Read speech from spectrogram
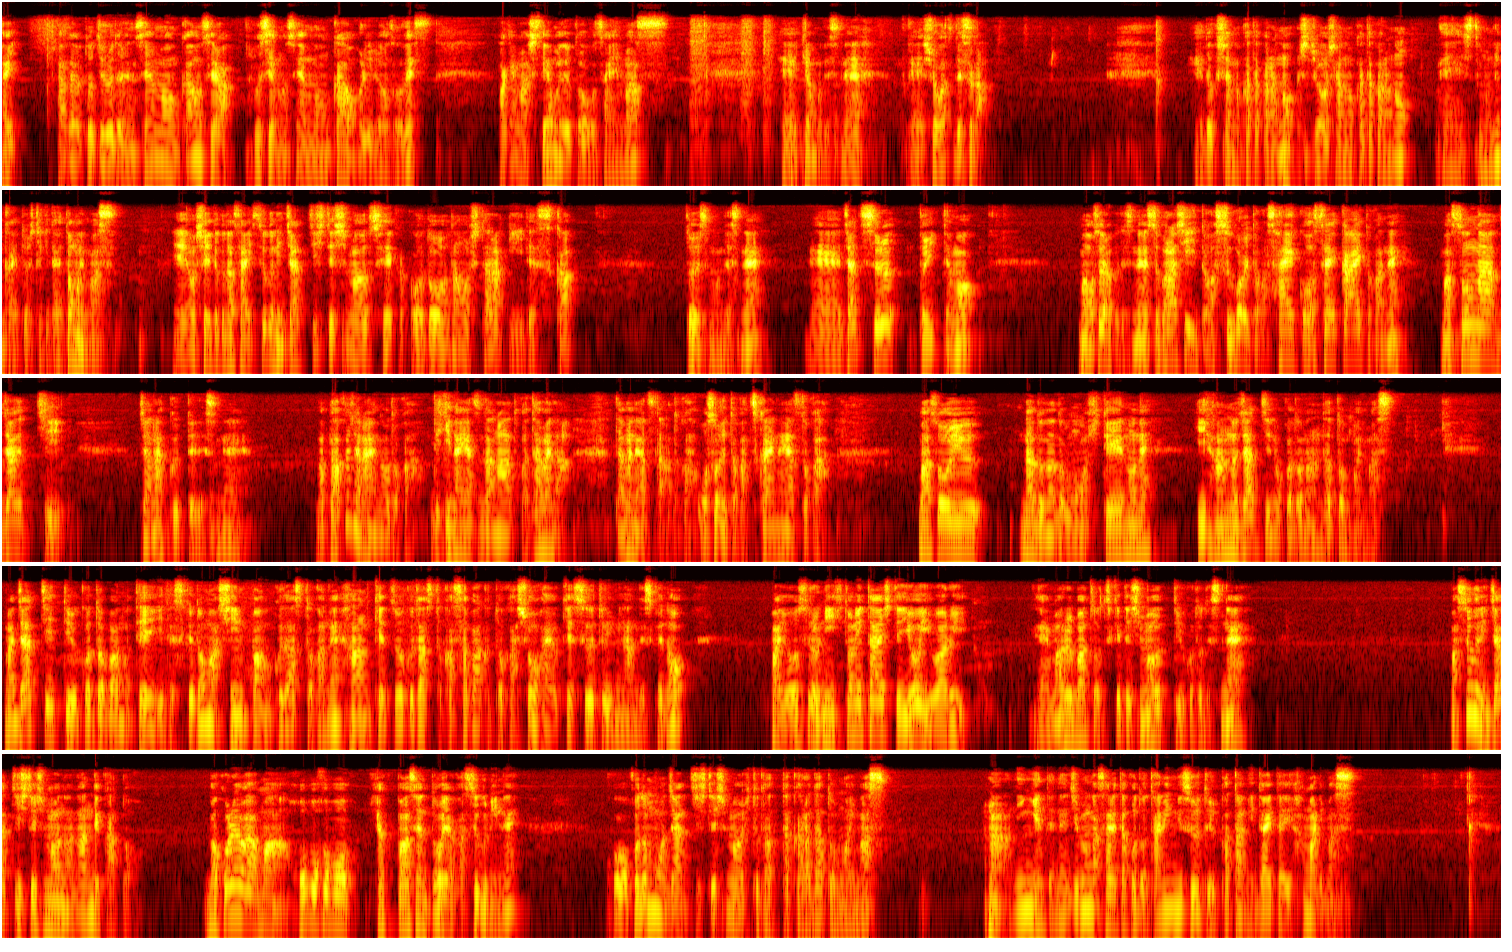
はい。アダルトチルドレン専門カウンセラー、不正の専門家、堀良三です。明けましておめでとうございます。えー、今日もですね、えー、正月ですが、えー、読者の方からの、視聴者の方からの、え質問に回答していきたいと思います。え教えてください。すぐにジャッジしてしまう性格をどう直したらいいですか？という質問ですね。えジャッジすると言っても、まあおそらくですね、素晴らしいとかすごいとか最高、正解とかね、まあそんなジャッジじゃなくてですね、まあバカじゃないのとか、できないやつだなとか、ダメだ、ダメなやつだとか、遅いとか、使えないやつとか、まあそういう、などなども否定のね、批判のジャッジのことなんだと思います。まあ、ジャッジっていう言葉の定義ですけど、まあ、審判を下すとかね、判決を下すとか、裁くとか、勝敗を決すという意味なんですけど、まあ、要するに人に対して良い悪い、えー、丸×をつけてしまうっていうことですね。まあ、すぐにジャッジしてしまうのはなんでかと。まあ、これはまあ、ほぼほぼ100%親がすぐにね、こう、子供をジャッジしてしまう人だったからだと思います。まあ、人間ってね、自分がされたことを他人にするというパターンに大体ハマります。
